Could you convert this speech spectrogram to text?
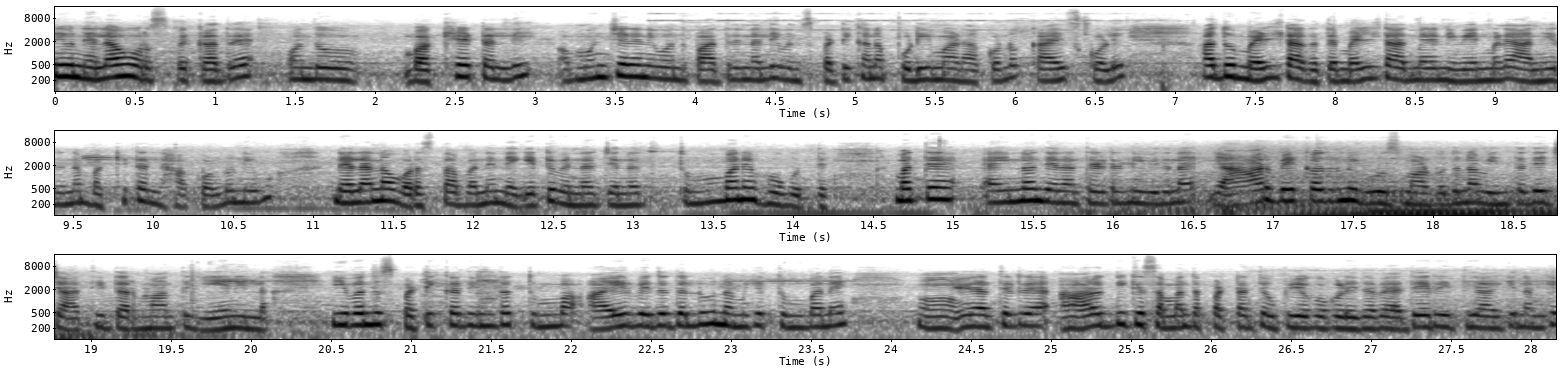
ನೀವು ನೆಲ ಒರೆಸ್ಬೇಕಾದ್ರೆ ಒಂದು ಬಕೆಟಲ್ಲಿ ಮುಂಚೆನೇ ನೀವು ಒಂದು ಪಾತ್ರೆಯಲ್ಲಿ ಒಂದು ಸ್ಫಟಿಕನ ಪುಡಿ ಮಾಡಿ ಹಾಕ್ಕೊಂಡು ಕಾಯಿಸ್ಕೊಳ್ಳಿ. ಅದು ಮೆಲ್ಟ್ ಆಗುತ್ತೆ. ಮೆಲ್ಟ್ ಆದಮೇಲೆ ನೀವೇನು ಮಾಡಿ, ಆ ನೀರನ್ನು ಬಕೆಟಲ್ಲಿ ಹಾಕ್ಕೊಂಡು ನೀವು ನೆಲನ ಒರೆಸ್ತಾ ಬನ್ನಿ. ನೆಗೆಟಿವ್ ಎನರ್ಜಿ ಅನ್ನೋದು ತುಂಬಾ ಹೋಗುತ್ತೆ. ಮತ್ತು ಇನ್ನೊಂದು ಏನಂತ ಹೇಳಿದ್ರೆ, ನೀವು ಇದನ್ನು ಯಾರು ಬೇಕಾದ್ರೂ ಯೂಸ್ ಮಾಡ್ಬೋದು. ನಾವು ಇಂಥದ್ದೇ ಜಾತಿ, ಧರ್ಮ ಅಂತ ಏನಿಲ್ಲ. ಈ ಒಂದು ಸ್ಫಟಿಕದಿಂದ ತುಂಬ ಆಯುರ್ವೇದದಲ್ಲೂ ನಮಗೆ ತುಂಬಾ ಏನಂತೇಳಿದ್ರೆ ಆರೋಗ್ಯಕ್ಕೆ ಸಂಬಂಧಪಟ್ಟಂತೆ ಉಪಯೋಗಗಳಿದ್ದಾವೆ ಅದೇ ರೀತಿಯಾಗಿ ನಮಗೆ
